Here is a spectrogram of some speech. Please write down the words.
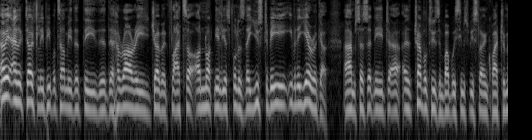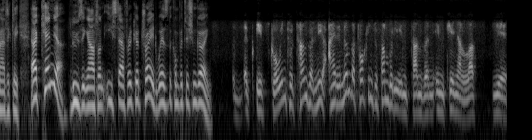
I mean, anecdotally, people tell me that the, the, the Harare Joburg flights are, are not nearly as full as they used to be even a year ago. Um, so certainly, uh, uh, travel to Zimbabwe seems to be slowing quite dramatically. Uh, Kenya losing out on East Africa trade. Where's the competition going? It's going to Tanzania. I remember talking to somebody in Tanzania, in Kenya last year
